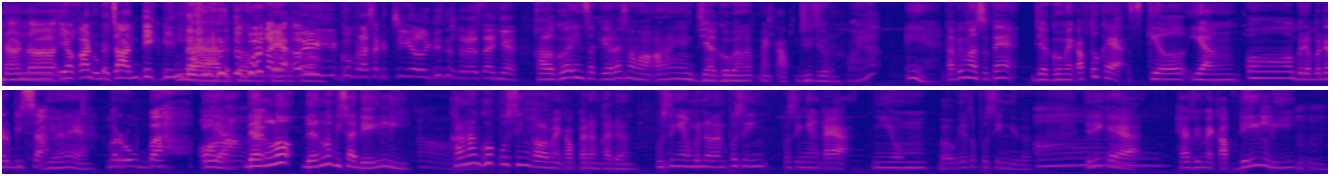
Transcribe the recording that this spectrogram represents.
Nana, ya kan udah cantik, Iya, pintar. itu betul, gue betul, kayak, eh, gue merasa kecil gitu ngerasanya. Kalau gue insecure sama orang yang jago banget make up, jujur. Oh ya? Iya, tapi maksudnya jago make up tuh kayak skill yang Oh, benar-benar bisa gimana ya? merubah orang. iya. Dan eh, lo dan lo bisa daily. oh. Karena gue pusing kalau make up kadang-kadang. Pusing yang beneran pusing, pusing yang kayak nyium baunya tuh pusing gitu. Oh. Jadi kayak heavy make up daily Mm-mm.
